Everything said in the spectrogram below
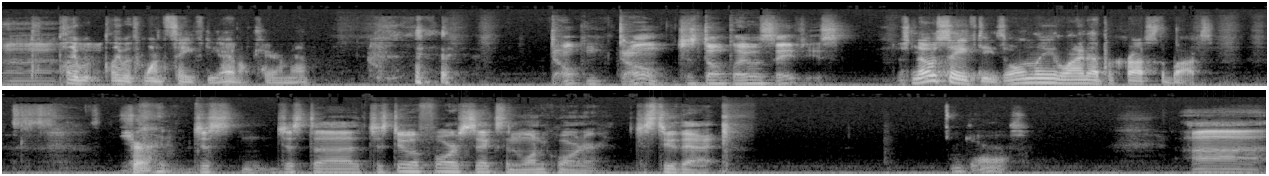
Uh, play with play with one safety. I don't care, man. don't don't just don't play with safeties. There's no safeties. Only line up across the box. Sure. just just uh just do a four six in one corner. Just do that. I guess. Uh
